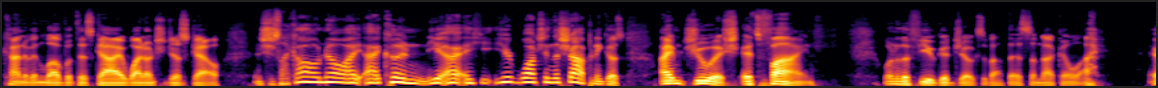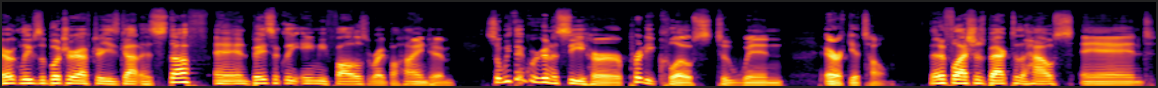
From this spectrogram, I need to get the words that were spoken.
kind of in love with this guy. Why don't you just go? And she's like, oh, no, I, I couldn't. Yeah, I, you're watching the shop. And he goes, I'm Jewish. It's fine. One of the few good jokes about this. I'm not to lie. Eric leaves the butcher after he's got his stuff, and basically Amy follows right behind him. So we think we're going to see her pretty close to when Eric gets home. Then it flashes back to the house, and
